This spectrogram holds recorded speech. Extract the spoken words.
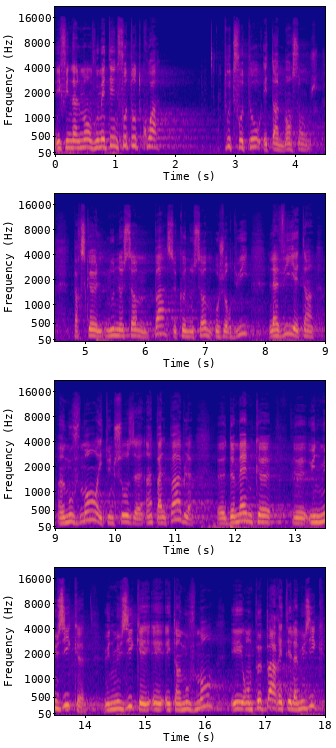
et finalement, vous mettez une photo de quoi? Toute photo est un mensonge, parce que nous ne sommes pas ce que nous sommes aujourd'hui. La vie est un, mouvement, est une chose impalpable, euh, de même que euh, une musique. Une musique est un mouvement, et on ne peut pas arrêter la musique.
